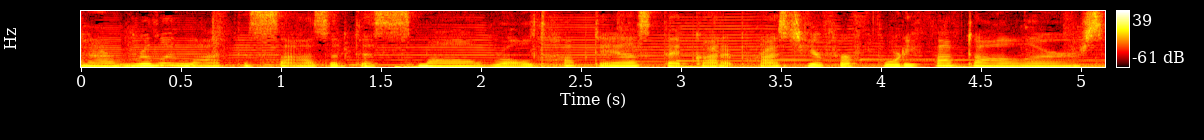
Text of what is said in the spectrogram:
And I really like the size of this small roll top desk. They've got it priced here for $45.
